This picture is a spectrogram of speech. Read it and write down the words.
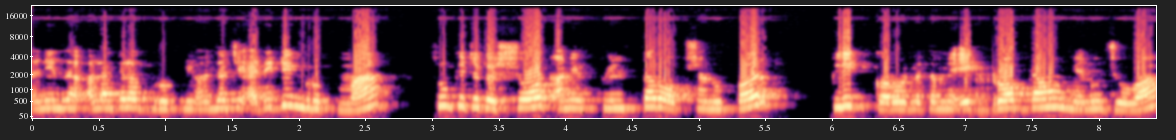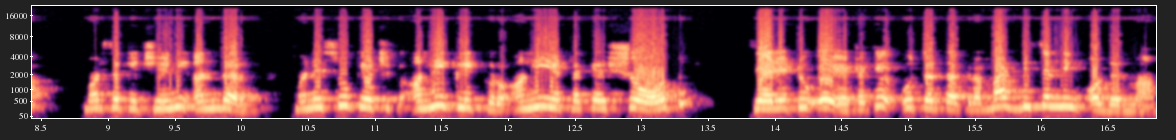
એની અંદર અલગ અલગ ગ્રુપની અંદર જે એડિટિંગ ગ્રુપમાં શું કે છે કે શોર્ટ અને ફિલ્ટર ઓપ્શન ઉપર ક્લિક કરો એટલે તમને એક ડ્રોપ ડાઉન મેનુ જોવા મળશે કે જેની અંદર મને શું કહે છે કે અહીં ક્લિક કરો, અહીં એટલે કે શોર્ટ ઝેડ ટુ એ એટલે કે ઉતરતા ક્રમમાં ડિસેન્ડિંગ ઓર્ડરમાં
